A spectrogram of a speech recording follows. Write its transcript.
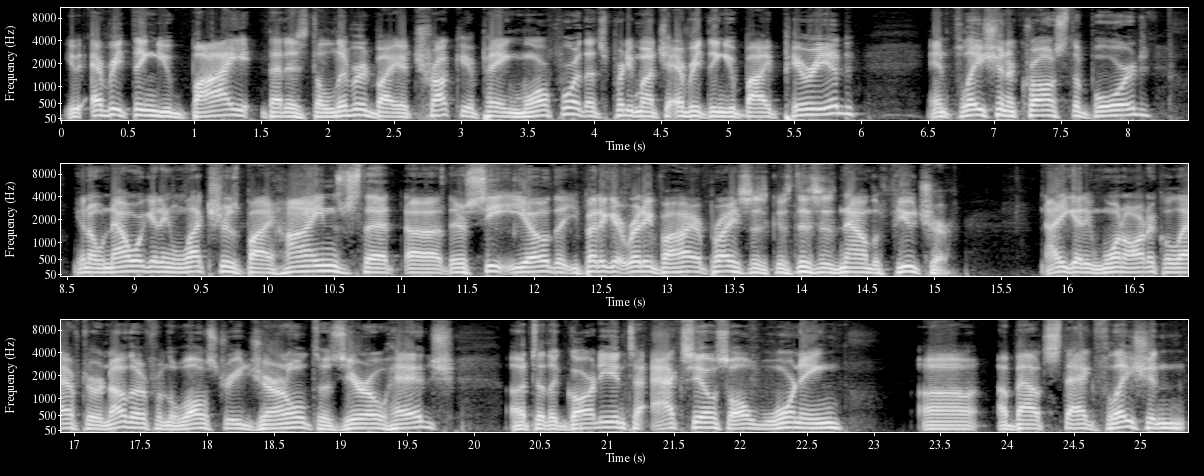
You, everything you buy that is delivered by a truck, you're paying more for. That's pretty much everything you buy, period. Inflation across the board you know, now we're getting lectures by Heinz that, uh, their CEO that you better get ready for higher prices because this is now the future. Now you're getting one article after another from the Wall Street Journal to Zero Hedge, uh, to the Guardian to Axios, all warning, uh, about stagflation.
